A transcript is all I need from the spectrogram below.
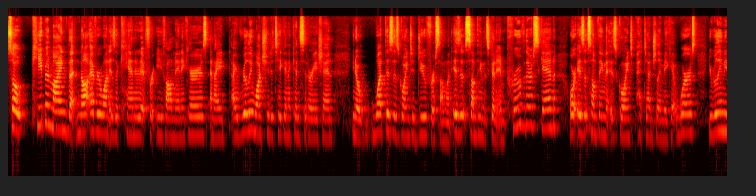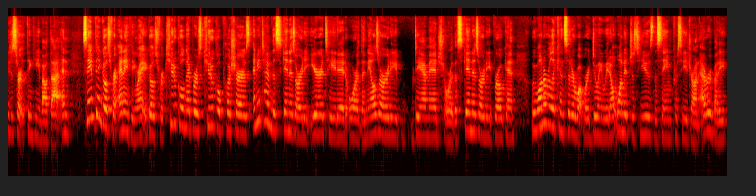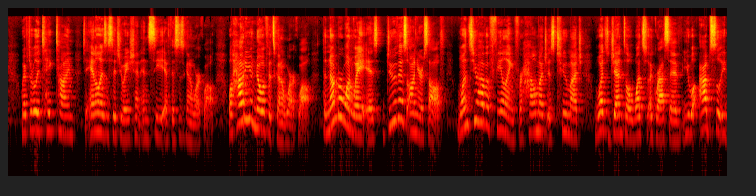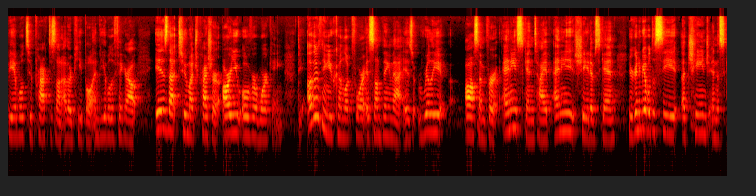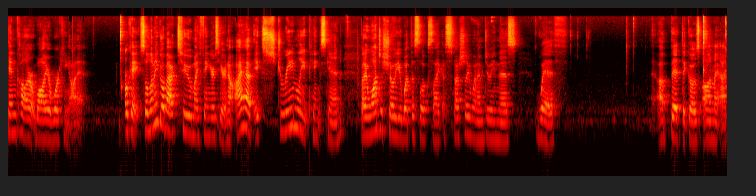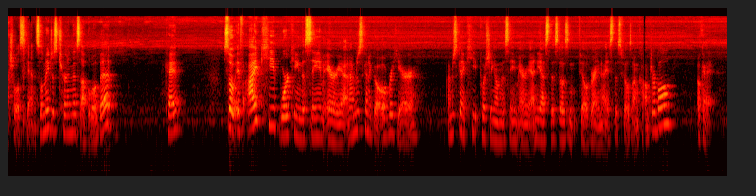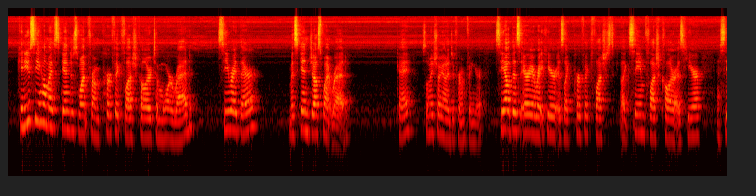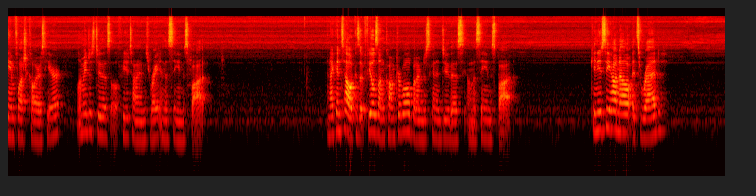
So keep in mind that not everyone is a candidate for e-file manicures, and I, I really want you to take into consideration you know what this is going to do for someone. Is it something that's going to improve their skin or is it something that is going to potentially make it worse? You really need to start thinking about that. And same thing goes for anything right? It goes for cuticle nippers cuticle pushers. Anytime the skin is already irritated or the nails are already damaged or the skin is already broken we want to really consider what we're doing. We don't want to just use the same procedure on everybody. We have to really take time to analyze the situation and see if this is going to work well. Well, how do you know if it's going to work well? The number one way is do this on yourself. Once you have a feeling for how much is too much, what's gentle, what's aggressive, you will absolutely be able to practice on other people and be able to figure out is that too much pressure? Are you overworking? The other thing you can look for is something that is really awesome for any skin type, any shade of skin. You're going to be able to see a change in the skin color while you're working on it. Okay, so let me go back to my fingers here. Now, I have extremely pink skin. But I want to show you what this looks like, especially when I'm doing this with a bit that goes on my actual skin. So let me just turn this up a little bit. Okay. So if I keep working the same area, and I'm just going to go over here, I'm just going to keep pushing on the same area. And yes, this doesn't feel very nice. This feels uncomfortable. Okay. Can you see how my skin just went from perfect flesh color to more red? See right there? My skin just went red. Okay. So let me show you on a different finger. See how this area right here is like perfect flesh, like same flesh color as here, and same flesh color as here. Let me just do this a few times right in the same spot. And I can tell because it feels uncomfortable, but I'm just going to do this on the same spot. Can you see how now it's red?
